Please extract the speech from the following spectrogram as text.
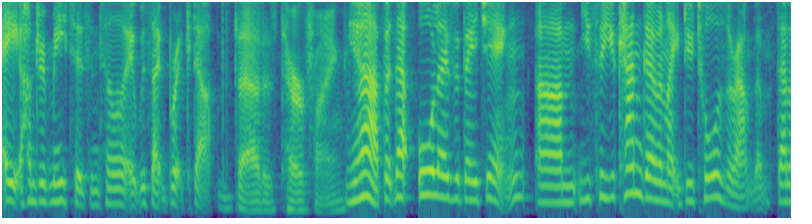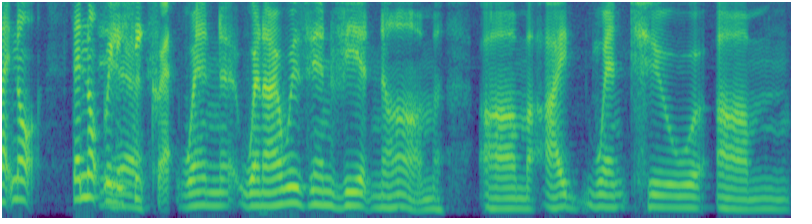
eight hundred meters until it was like bricked up. That is terrifying. Yeah, but they're all over Beijing. Um, you so you can go and like do tours around them. They're like not, they're not really Yeah. secret. When when I was in Vietnam, um, I went to um,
